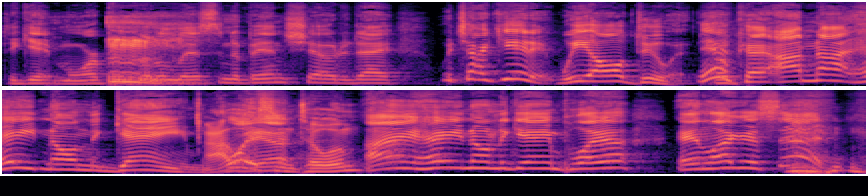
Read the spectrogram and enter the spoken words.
to get more people to listen to Ben's show today, which I get it. We all do it. Okay. I'm not hating on the game. I playa. listen to him. I ain't hating on the game player. And like I said,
